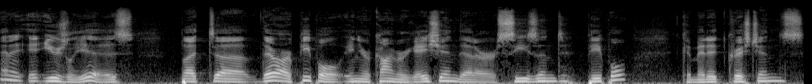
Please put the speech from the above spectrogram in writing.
and it, it usually is. But uh, there are people in your congregation that are seasoned people, committed Christians,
